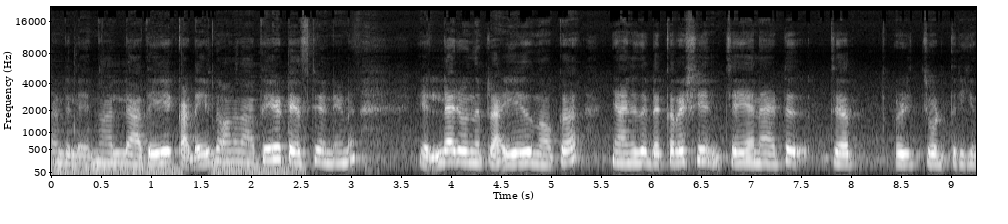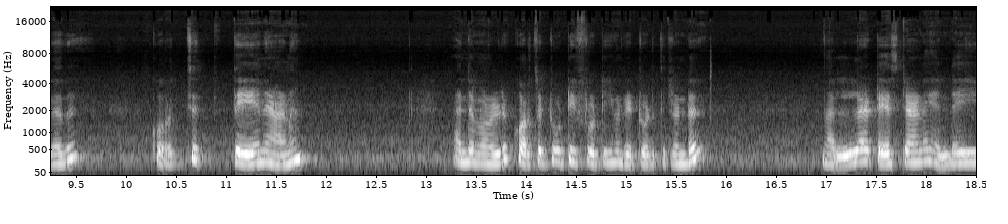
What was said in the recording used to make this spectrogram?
കണ്ടില്ലേ? നല്ല അതേ കടയിൽ നിന്ന് വാങ്ങുന്ന അതേ ടേസ്റ്റ് തന്നെയാണ്. എല്ലാവരും ഒന്ന് ട്രൈ ചെയ്ത് നോക്കുക. ഞാനിത് ഡെക്കറേഷൻ ചെയ്യാനായിട്ട് ചേർ ഒഴിച്ചു കൊടുത്തിരിക്കുന്നത്. കുറച്ച് തേനാണ്. അതിന്റെ മുകളിൽ കുറച്ച് ടൂട്ടി ഫ്രൂട്ടിയും കൂടി ഇട്ട് കൊടുത്തിട്ടുണ്ട്. നല്ല ടേസ്റ്റാണ്. എന്റെ ഈ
